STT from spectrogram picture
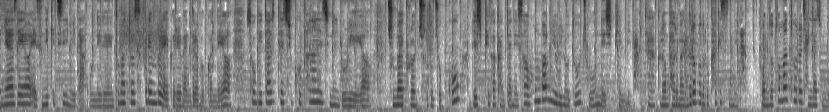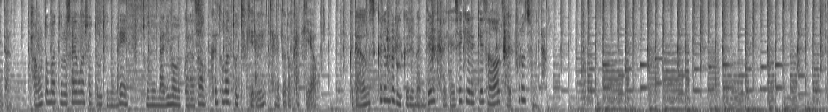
안녕하세요. 에스니 키친입니다. 오늘은 토마토 스크램블 에그를 만들어 볼 건데요. 속이 따뜻해지고 편안해지는 요리예요. 주말 브런치로도 좋고 레시피가 간단해서 혼밥 요리로도 좋은 레시피입니다. 자 그럼 바로 만들어 보도록 하겠습니다. 먼저 토마토를 잘라줍니다. 방울토마토를 사용하셔도 되는데 저는 많이 먹을 거라서 큰 토마토 두 개를 자르도록 할게요. 그 다음 스크램블 에그를 만들 달걀 3개를 깨서 잘 풀어줍니다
